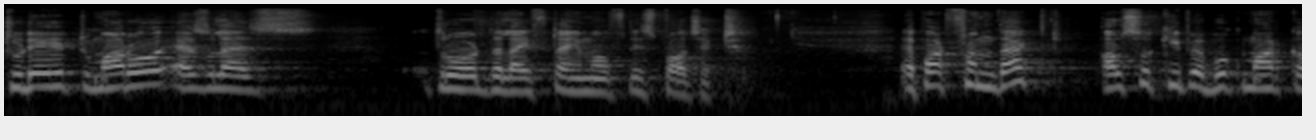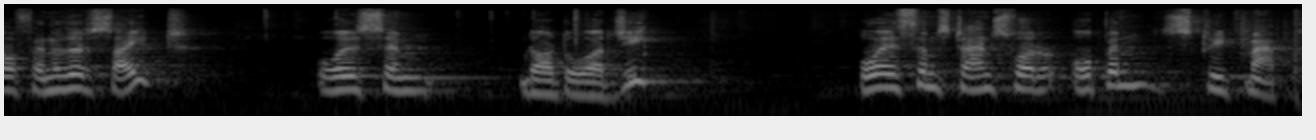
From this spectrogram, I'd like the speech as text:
today, tomorrow, as well as throughout the lifetime of this project. Apart from that, also keep a bookmark of another site, osm.org. OSM stands for Open Street Map.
